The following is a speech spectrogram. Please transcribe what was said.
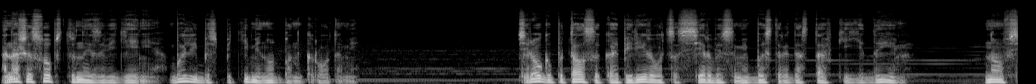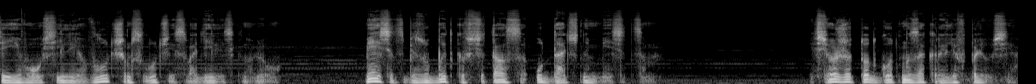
а наши собственные заведения были без пяти минут банкротами. Серега пытался кооперироваться с сервисами быстрой доставки еды, но все его усилия в лучшем случае сводились к нулю. Месяц без убытков считался удачным месяцем. И все же тот год мы закрыли в плюсе.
